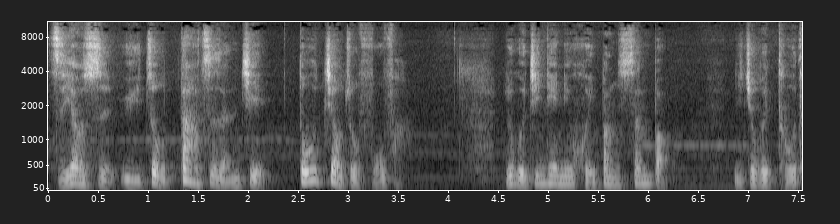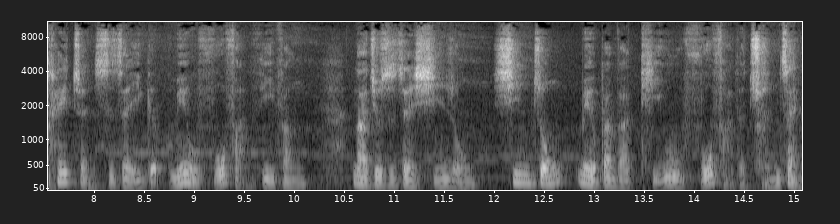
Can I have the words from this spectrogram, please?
只要是宇宙大自然界，都叫做佛法。如果今天你毁谤三宝，你就会投胎转世在一个没有佛法的地方，那就是在形容心中没有办法体悟佛法的存在。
